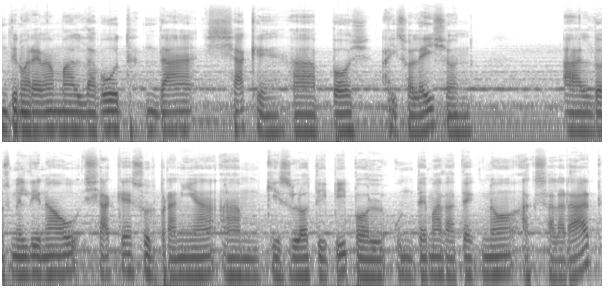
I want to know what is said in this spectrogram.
Continuarem amb el debut de Shake a Posh Isolation. El 2019, Shake sorprenia amb Kisloti People, un tema de techno accelerat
